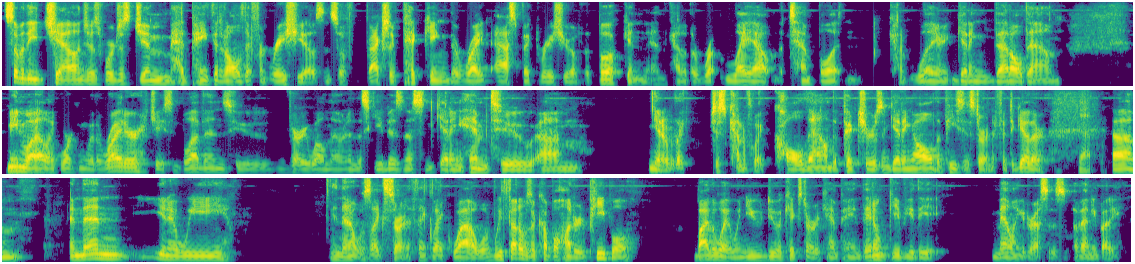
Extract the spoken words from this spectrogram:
some of the challenges were just Jim had painted at all different ratios. And so actually picking the right aspect ratio of the book and, and kind of the r- layout and the template and kind of layering, getting that all down. Meanwhile, like working with a writer, Jason Blevins, who very well known in the ski business and getting him to, um, you know, like just kind of like call down the pictures and getting all the pieces starting to fit together. Yeah. Um, and then, you know, we, and then it was like starting to think like, wow, when we thought it was a couple hundred people, by the way, when you do a Kickstarter campaign, they don't give you the mailing addresses of anybody.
